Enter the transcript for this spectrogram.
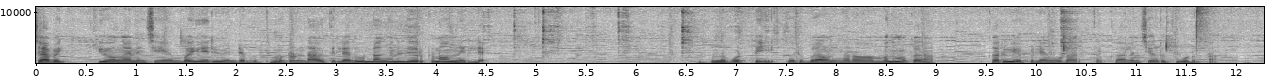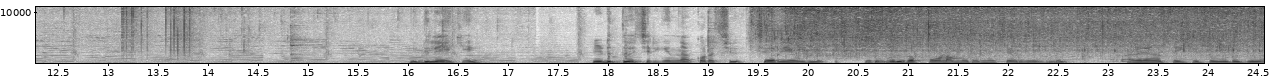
ചവയ്ക്കുകയോ അങ്ങനെ ചെയ്യുമ്പോൾ എരിവിന്റെ ബുദ്ധിമുട്ടുണ്ടാകത്തില്ല അതുകൊണ്ട് അങ്ങനെ ചേർക്കണമെന്നില്ല. ഒന്ന് പൊട്ടി ഒരു ബ്രൗൺ നിറമാകുമ്പോൾ നമുക്ക് കറിവേപ്പിലയും കൂടെ തൽക്കാലം ചേർത്ത് കൊടുക്കാം. ഇതിലേക്ക് എടുത്തു വച്ചിരിക്കുന്ന കുറച്ച് ചെറിയ ഉള്ളി ഒരു ഒരു കപ്പോളം വരുന്ന ചെറിയ ഉള്ളി അതിനകത്തേക്ക് ഇട്ട് കൊടുക്കുക.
